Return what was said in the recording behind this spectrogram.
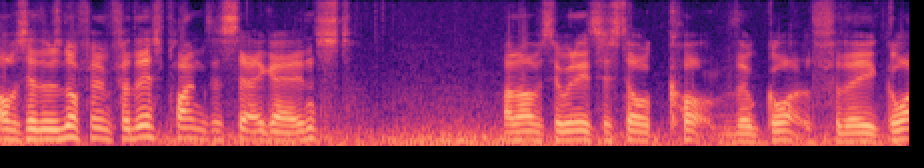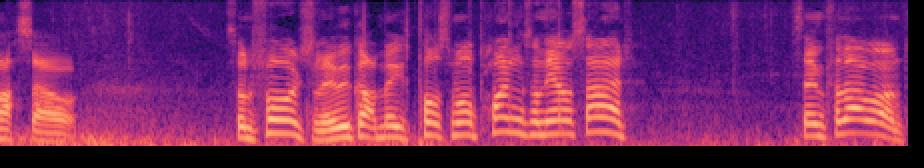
obviously there's nothing for this plank to sit against. And obviously we need to still cut the for the glass out. So unfortunately we've got to make, put some more planks on the outside. Same for that one.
